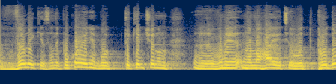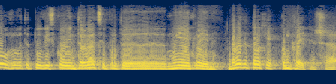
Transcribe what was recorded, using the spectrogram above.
велике занепокоєння, бо таким чином е, вони намагаються от продовжувати ту військову інтервенцію проти е, моєї країни. Давайте трохи конкретніше.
